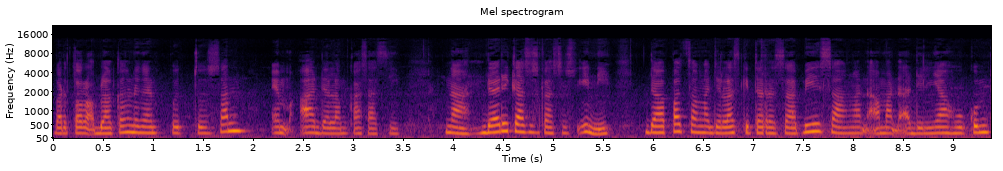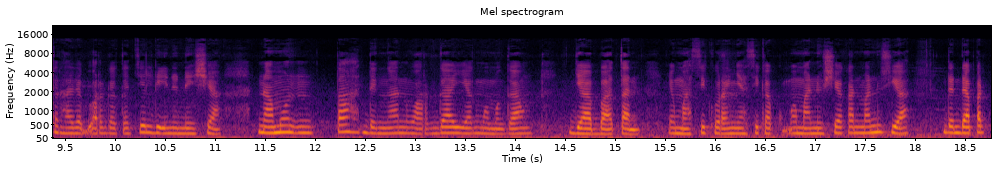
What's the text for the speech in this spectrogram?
bertolak belakang dengan putusan MA dalam kasasi. Nah, dari kasus-kasus ini dapat sangat jelas kita resapi sangat amat adilnya hukum terhadap warga kecil di Indonesia. Namun entah dengan warga yang memegang jabatan yang masih kurangnya sikap memanusiakan manusia dan dapat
